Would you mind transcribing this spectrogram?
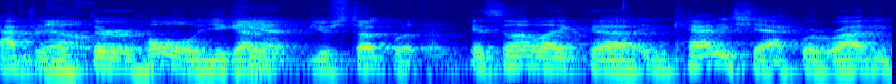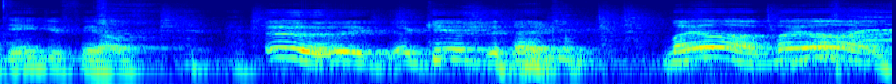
after the third hole. You, You got can't. you're stuck with him. It's not like uh, in Caddyshack where Rodney Dangerfield. "Oh, I can't. My arm, my arm.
